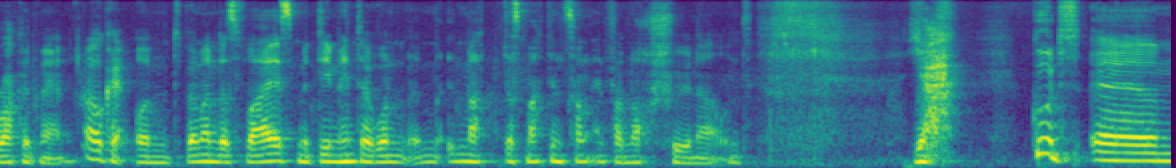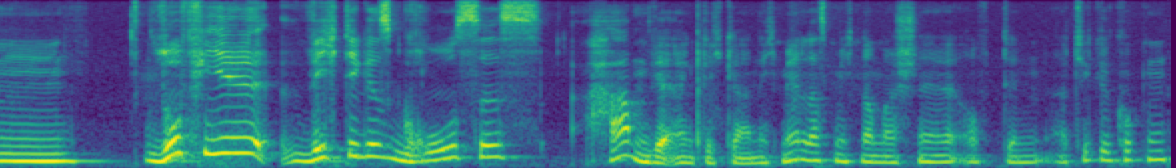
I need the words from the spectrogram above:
Rocketman. Okay. Und wenn man das weiß, mit dem Hintergrund, ähm, macht, das macht den Song einfach noch schöner. Und ja, gut. Ähm, so viel Wichtiges, Großes haben wir eigentlich gar nicht mehr. Lass mich noch mal schnell auf den Artikel gucken.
